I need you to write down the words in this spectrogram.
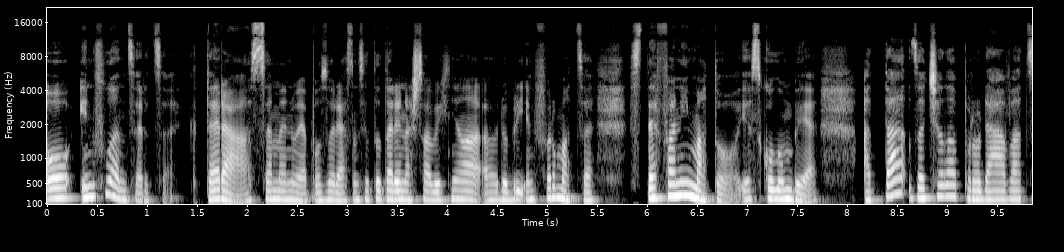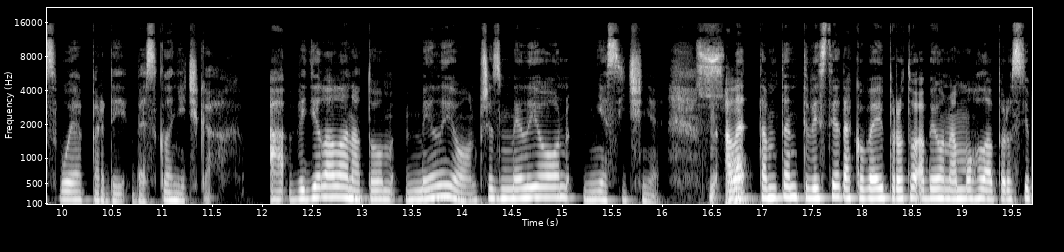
o influencerce, která se jmenuje, pozor, já jsem se to tady našla, abych měla uh, dobrý informace, Stephanie Mato je z Kolumbie a ta začala prodávat svoje prdy ve skleničkách a vydělala na tom milion, přes milion měsíčně. Co? Ale tam ten twist je takový proto, aby ona mohla prostě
